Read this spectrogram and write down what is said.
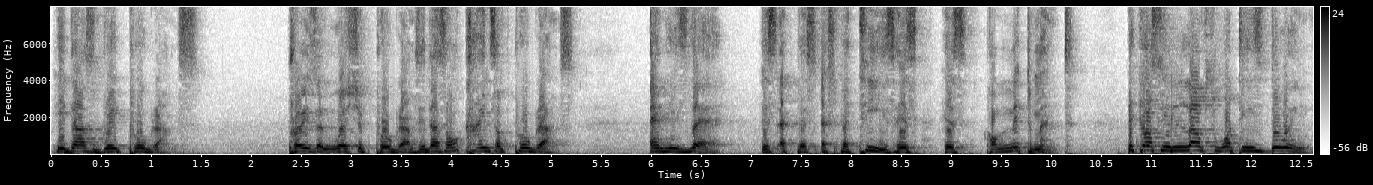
He does great programs. Praise and worship programs. He does all kinds of programs. And he's there. His expertise, his, his commitment. Because he loves what he's doing.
